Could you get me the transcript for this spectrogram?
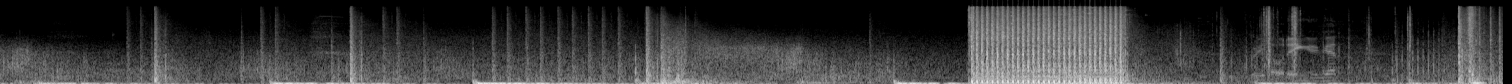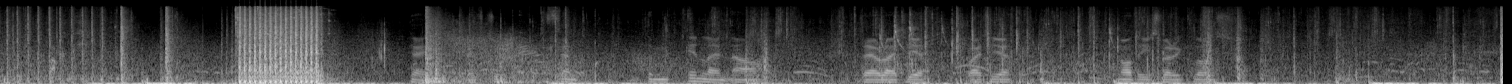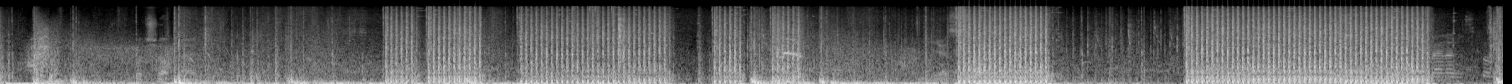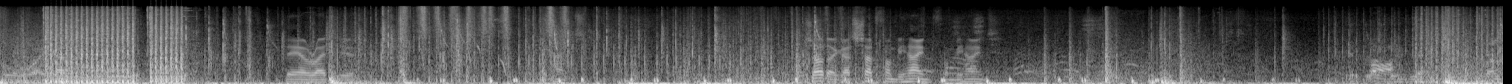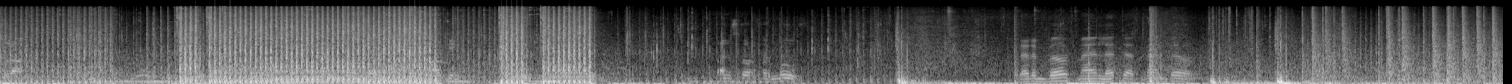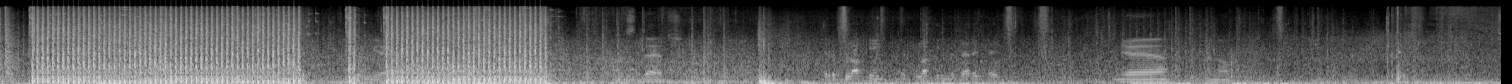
Reloading again. Okay, we have to defend inland now. They're right here. Right here. Northeast, very close. Good shot, man. Shot, I got shot from behind, from behind. Vansdorfer, move. Let him build, man, let that man build. Oh yeah. Dead. They're blocking, they're blocking the barricades. Yeah, I know.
